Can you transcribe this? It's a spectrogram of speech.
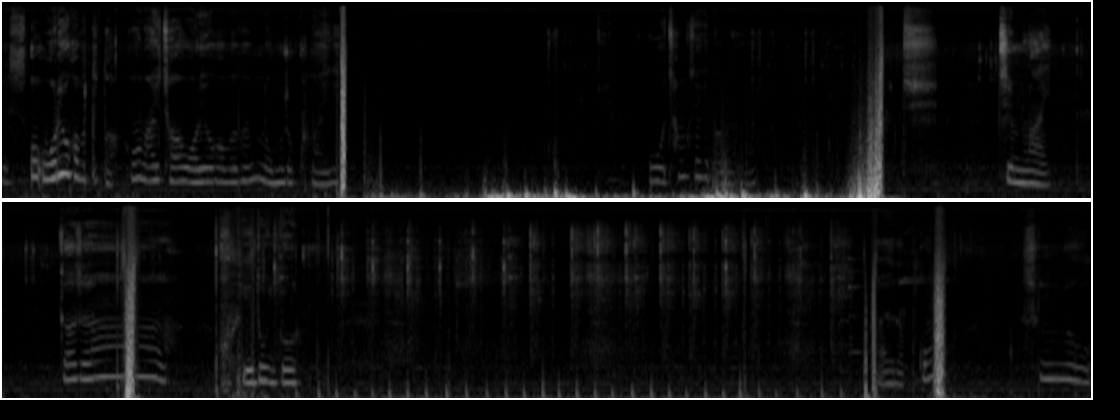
됐어. 어 워리오가 붙었다. 어 나이 차 워리오가 붙으면 너무 좋구나 이게. 오 창색이 그렇지. 찜 라인. 가자. 어, 얘도 이거 잘 잡고 승료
